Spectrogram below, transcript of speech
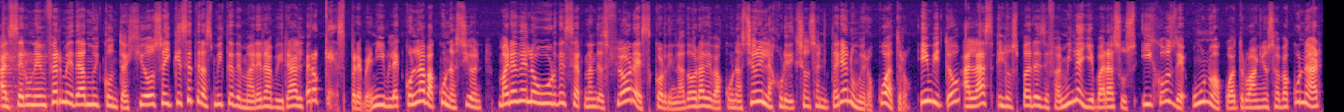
al ser una enfermedad muy contagiosa y que se transmite de manera viral, pero que es prevenible con la vacunación. María de Lourdes Hernández Flores, coordinadora de vacunación en la jurisdicción sanitaria número 4, invitó a las y los padres de familia a llevar a sus hijos de 1 a 4 años a vacunar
